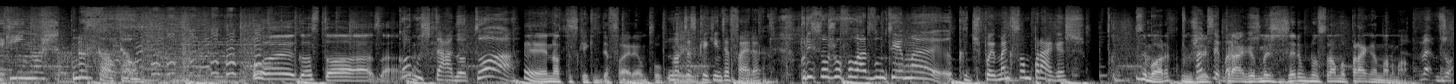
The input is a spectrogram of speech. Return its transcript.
Macaquinhos no sótão. Oi, gostosa. Como está, doutor? É, nota-se que é quinta-feira, é um pouco. Nota-se que é quinta-feira. Por isso hoje vou falar de um tema que dispõe bem que são pragas. Vamos embora. Vamos, Vamos ver embora. praga, mas disseram que não será uma praga normal. Vamos lá.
